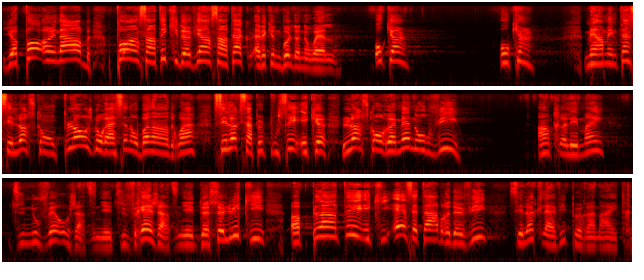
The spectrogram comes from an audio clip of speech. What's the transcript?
Il n'y a pas un arbre, pas en santé, qui devient en santé avec une boule de Noël. Aucun. Aucun mais en même temps, c'est lorsqu'on plonge nos racines au bon endroit, c'est là que ça peut pousser et que lorsqu'on remet nos vies entre les mains du nouveau jardinier, du vrai jardinier, de celui qui a planté et qui est cet arbre de vie, c'est là que la vie peut renaître.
